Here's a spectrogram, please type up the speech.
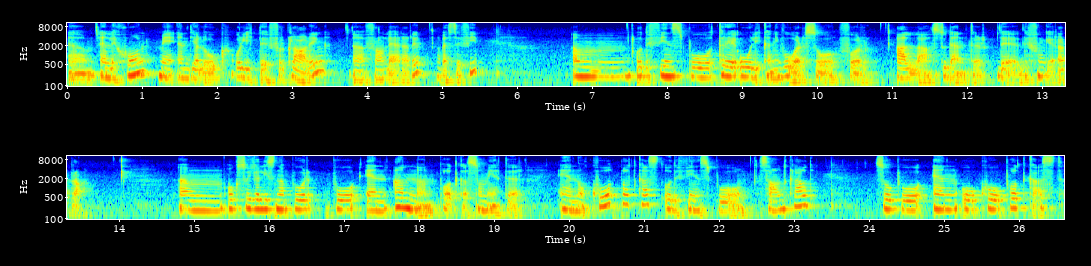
um, en lektion med en dialog och lite förklaring uh, från lärare av SFI. Um, ehm, och det finns på tre olika nivåer, så för alla studenter det, det fungerar bra. Um, också jag lyssnar på, på en annan podcast som heter NOK podcast och det finns på Soundcloud. Så på NOK podcast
